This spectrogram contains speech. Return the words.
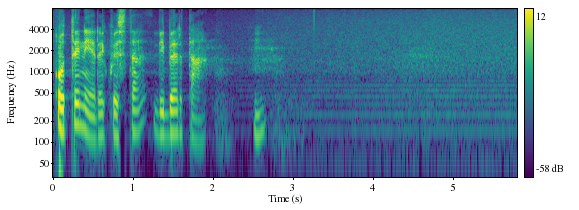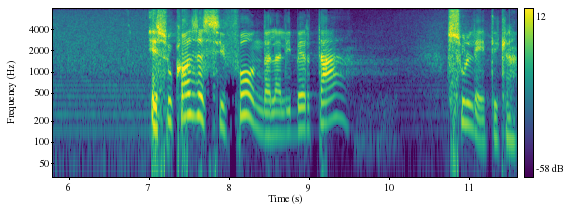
ottenere questa libertà. E su cosa si fonda la libertà? Sull'etica,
